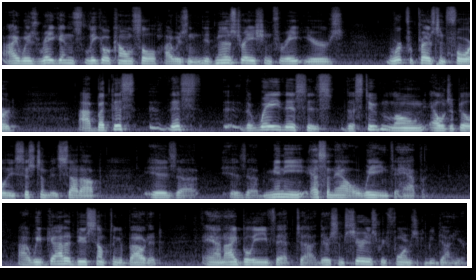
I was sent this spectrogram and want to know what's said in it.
I was Reagan's legal counsel. I was in the administration for eight years, worked for President Ford. Uh, but this, this, the way this is, the student loan eligibility system is set up is, uh, is a mini S&L waiting to happen. Uh, we've got to do something about it, and I believe that uh, there's some serious reforms that can be done here.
